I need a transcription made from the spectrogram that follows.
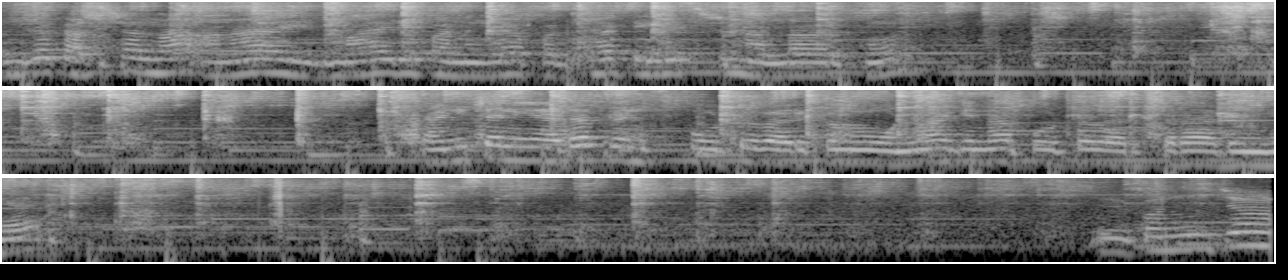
கொஞ்சம் கஷ்டம்தான். ஆனால் இது மாதிரி பண்ணுங்கள் அப்பதான் டேஸ்ட்டு நல்லாயிருக்கும். தனித்தனியாக தான் ஃப்ரெண்ட்ஸ் போட்டு வறுக்கணும். ஒன்றாகினா போட்டு வறுத்துறாதீங்க. இது கொஞ்சம்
